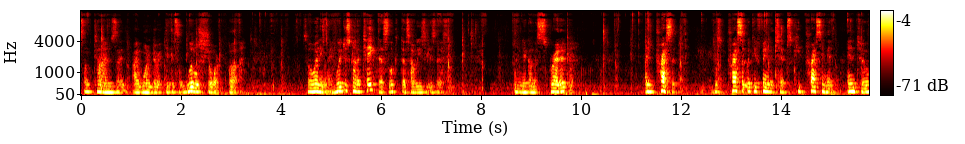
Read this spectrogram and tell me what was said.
sometimes I, I wonder, I think it's a little short, but so anyway, we're just gonna take this. Look at this, how easy is this? And you're gonna spread it and press it. Just press it with your fingertips. Keep pressing it into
